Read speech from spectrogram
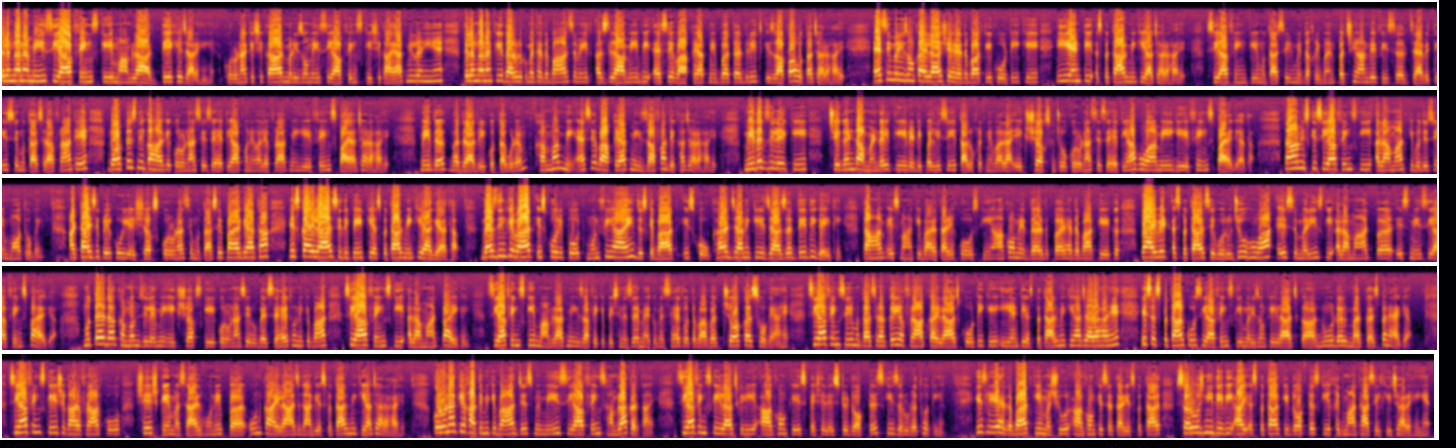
तेलंगाना में सिया सियाफिंग्स के मामला देखे जा रहे हैं। कोरोना के शिकार मरीजों में सियाफिंग्स की शिकायत मिल रही हैं। तेलंगाना के दारुलकूमत हैदराबाद समेत अजला में भी ऐसे वाकयात में बतदरीज इजाफा होता जा रहा है। ऐसे मरीजों का इलाज शहर हैदराबाद के कोटी के ईएनटी अस्पताल में किया जा रहा है। सियाफिंग के मुतासरी में तकरीबन पचानवे फ़ीसद जैबतीस से मुतासर अफराद है। डॉक्टर्स ने कहा कि कोरोना से सेहतियाब होने वाले अफराद में ये फिंग्स पाया जा रहा है। मेदक, भद्रादरी कोतागुड़म खम्मम में ऐसे वाकयात में इजाफा देखा जा रहा है। मेदक ज़िले के चेगंडा मंडल के रेड्डीपल्ली से ताल्लुक रखने वाला एक शख्स जो कोरोना से सेहतियाब हुआ में ये फिंग्स पाया गया था। तमाम इसकी सिया फिंग्स की अलामत की वजह से मौत हो गई। 28 अप्रैल को यह शख्स कोरोना से मुतासर पाया गया था। इसका इलाज सिद्दीपेट के अस्पताल में किया गया था। दस दिन के बाद इसको रिपोर्ट मुनफी आई, जिसके बाद इसको घर जाने की इजाज़त दे दी गई थी। ताहम इस माह की बारह तारीख को उसकी आँखों में दर्द पर हैदराबाद के एक प्राइवेट अस्पताल से वो रुजू हुआ। इस मरीज़ की अलामत पर इसमें सियाफिंग्स पाया गया। मुतहदा खम्मम ज़िले में एक शख्स के कोरोना से रुबे सेहत होने के बाद सियाफिंग्स की अलामत पाई गई। सियाफिंग्स के मामला में इजाफे के पेश नज़र महकमे सेहत व तबाबत चौकस हो गया है। सियाफिंग से मुतासर कई अफराद का इलाज कोटी के ई एन टी अस्पताल में किया जा रहा है। इस अस्पताल को सियाफिंग्स के मरीजों के इलाज का नोडल मरकज बनाया गया। सियाफिंग्स के शिकार अफराद को शेष के मसाइल होने पर उनका इलाज गांधी अस्पताल में किया जा रहा है। कोरोना के खात्मे के बाद जिसम में सियाफिंग्स हमला करता है। सियाफिंग्स के इलाज के लिए आँखों के स्पेशलिस्ट डॉक्टर्स की ज़रूरत होती है। इसलिए हैदराबाद के मशहूर आँखों के सरकारी अस्पताल सरोजनी देवी आई अस्पताल के डॉक्टर्स की खिदमत हासिल की जा रही हैं।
